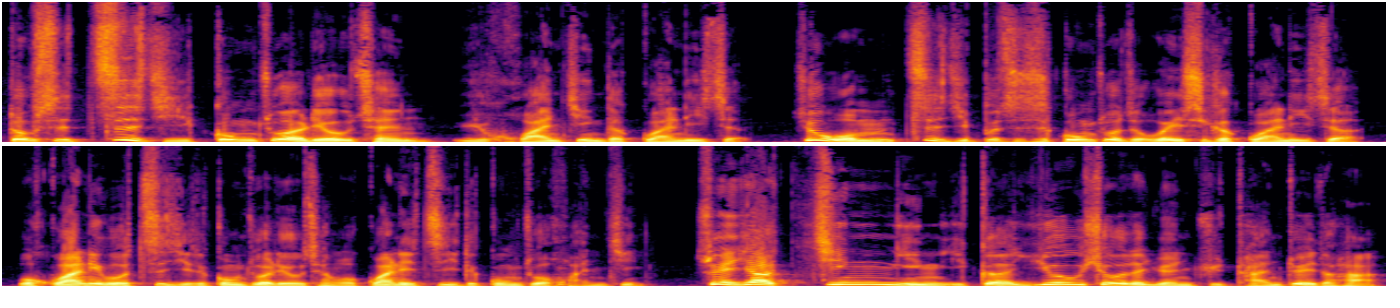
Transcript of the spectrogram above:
都是自己工作流程与环境的管理者。就我们自己不只是工作者，我也是一个管理者。我管理我自己的工作流程，我管理自己的工作环境。所以要经营一个优秀的远距团队的话，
